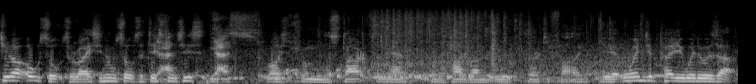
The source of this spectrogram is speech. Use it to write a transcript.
do? You like all sorts of racing, all sorts of distances? Yes, right from the start to the end, to the 535. Yeah. When do you pay your widowhoods up?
